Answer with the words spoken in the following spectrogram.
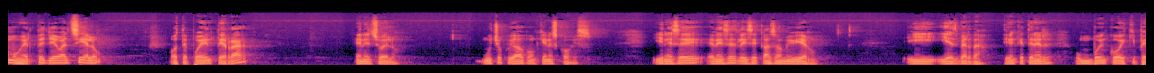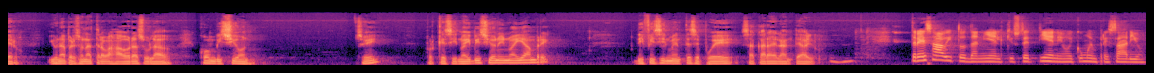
mujer te lleva al cielo o te puede enterrar en el suelo. Mucho cuidado con quién escoges. Y en ese, en ese le hice caso a mi viejo. Y, es verdad, tienen que tener un buen coequipero y una persona trabajadora a su lado, con visión. ¿Sí? Porque si no hay visión y no hay hambre, difícilmente se puede sacar adelante algo. Tres hábitos, Daniel, que usted tiene hoy como empresario,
